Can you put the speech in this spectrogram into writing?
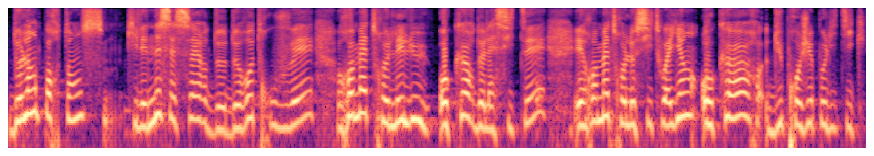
de l'importance qu'il est nécessaire de de, retrouver, remettre l'élu au cœur de la cité et remettre le citoyen au cœur du projet politique.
